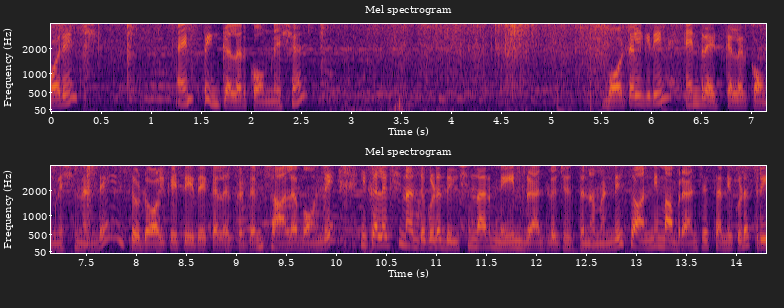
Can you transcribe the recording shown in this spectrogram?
Orange and pink colour combination. Bottle green and red colour combination అండి. సో డాల్కి అయితే ఇదే కలర్ కట్టడం చాలా బాగుంది. ఈ కలెక్షన్ అంతా కూడా దిల్షునార్ మెయిన్ బ్రాంచ్లో చూస్తున్నామండి. సో అన్ని మా బ్రాంచెస్ అన్నీ కూడా త్రీ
